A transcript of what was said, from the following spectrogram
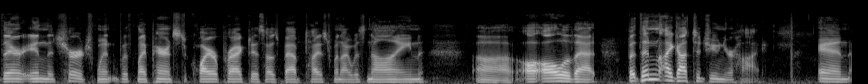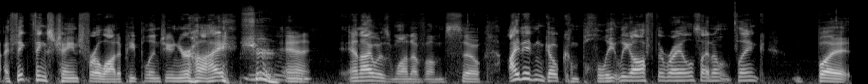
there in the church. Went with my parents to choir practice. I was baptized when I was nine. Uh, all, all of that. But then I got to junior high, and I think things changed for a lot of people in junior high. Sure. And and I was one of them. So I didn't go completely off the rails, I don't think, but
